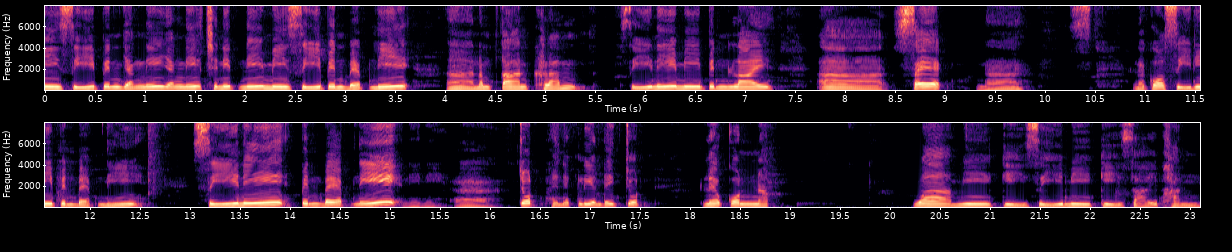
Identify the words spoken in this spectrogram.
มีสีเป็นอย่างนี้อย่างนี้ ชนิดนี้มีสีเป็นแบบนี้น้ำตาลคล้ำสีนี้มีเป็นลายแทรกนะแล้วก็สีนี้เป็นแบบนี้ สีนี้เป็นแบบนี้นี่นี่อ่าจดให้นักเรียนได้จด แล้วก็นับ ว่ามีกี่สีมีกี่สายพันธุ์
